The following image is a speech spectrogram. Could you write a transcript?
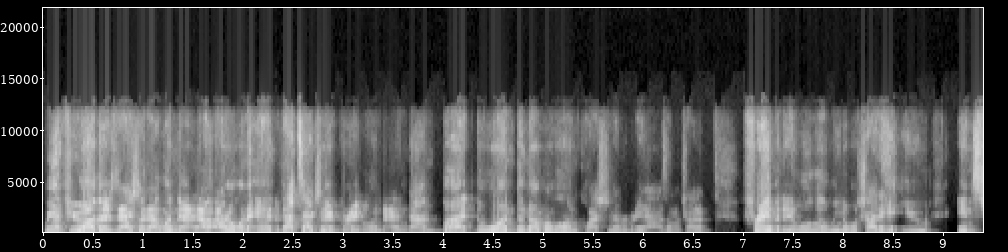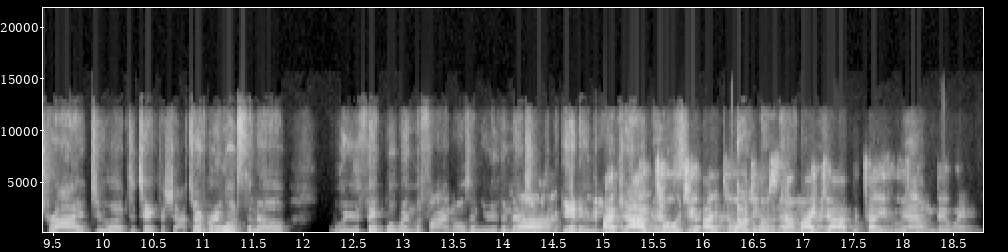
we had a few others actually. That one I, I don't want to end. That's actually a great one to end on. But the one, the number one question everybody has, I'm gonna try to frame it. And we'll you know we'll try to hit you in stride to uh, to take the shot. So everybody wants to know who you think will win the finals, and you even mentioned uh, at the beginning that your I, job. I told you, I told you, it's not my right? job to tell you who's yeah. going to win.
